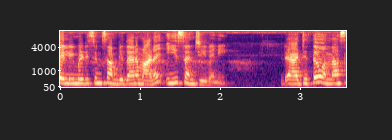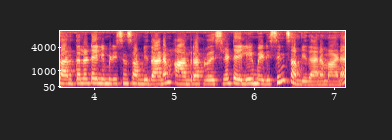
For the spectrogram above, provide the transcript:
ടെലിമെഡിസിൻ സംവിധാനമാണ് ഇ സഞ്ജീവനി. രാജ്യത്ത് ഒന്നാം സ്ഥാനത്തുള്ള ടെലിമെഡിസിൻ സംവിധാനം ആന്ധ്രാപ്രദേശിലെ ടെലിമെഡിസിൻ സംവിധാനമാണ്.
